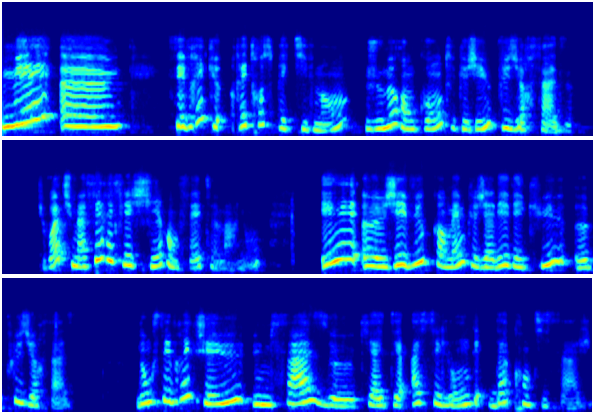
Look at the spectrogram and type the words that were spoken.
Mais euh, c'est vrai que rétrospectivement, je me rends compte que j'ai eu plusieurs phases. Tu vois, tu m'as fait réfléchir en fait, Marion, et j'ai vu quand même que j'avais vécu plusieurs phases. Donc, c'est vrai que j'ai eu une phase euh, qui a été assez longue d'apprentissage.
